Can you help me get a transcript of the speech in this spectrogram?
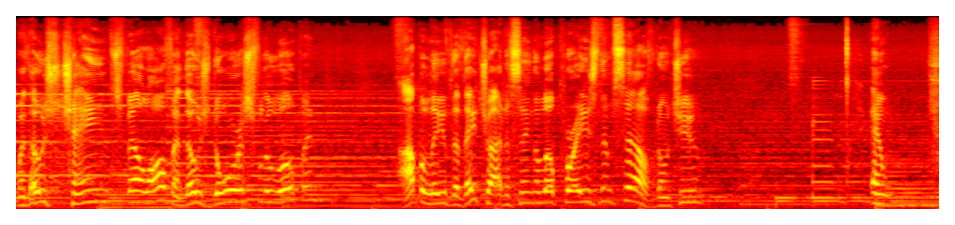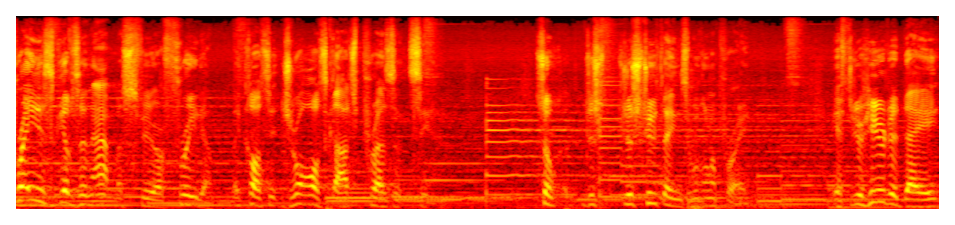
When those chains fell off and those doors flew open, I believe that they tried to sing a little praise themselves, don't you? And praise gives an atmosphere of freedom because it draws God's presence in. So, just, just two things we're going to pray. If you're here today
